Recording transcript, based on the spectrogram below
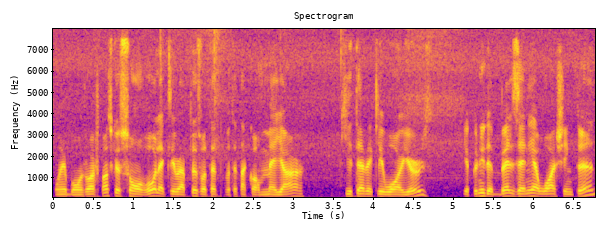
points, bon joueur. Je pense que son rôle avec les Raptors va être, va être encore meilleur qu'il était avec les Warriors. Il a connu de belles années à Washington,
